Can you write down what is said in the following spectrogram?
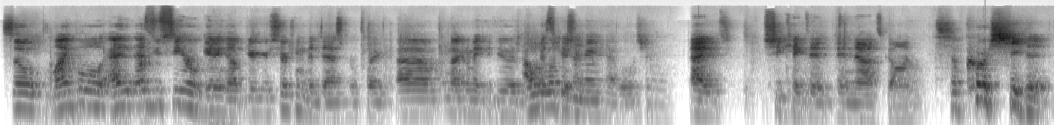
so, Michael, as, as you see her getting up, you're, you're searching the desk real quick. Um, I'm not going to make you do it. I want to look at her name tag. What was her name? Uh, she kicked it, and now it's gone. Of course she did.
